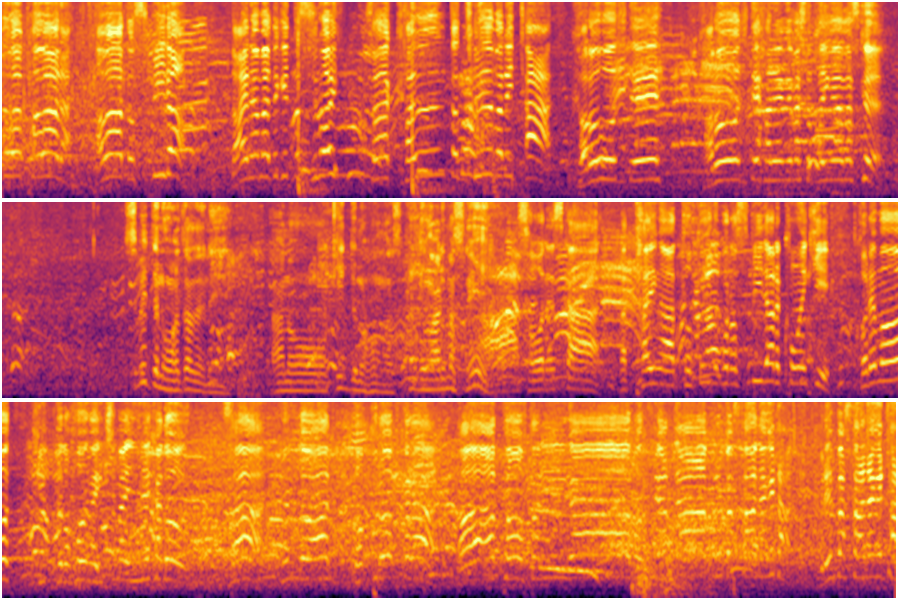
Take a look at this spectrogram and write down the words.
今度はパワーだ。パワーとスピード。ダイナマイトキットすごい。さあカウント2までいった。かろうじてかろうじて跳ね上げましたタイガーマスクすべての技でね、あのキッドの方がスピードがありますね。あそうですか、まあタイガー得意のこのスピードある攻撃。これもキッドの方が1枚上かどうさあ今度はトップロープから。あーっと2人がぶつかったブレンバスター投げた。ブレンバスター投げた。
